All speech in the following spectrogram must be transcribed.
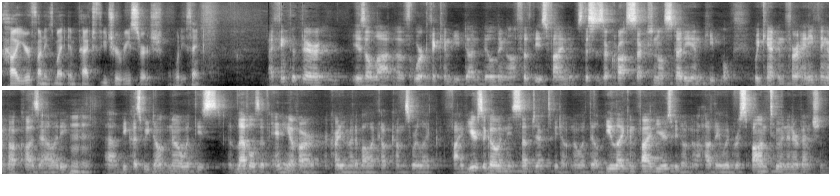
how your findings might impact future research. What do you think? I think that there is a lot of work that can be done building off of these findings. This is a cross sectional study in people. We can't infer anything about causality mm-hmm. uh, because we don't know what these levels of any of our, our cardiometabolic outcomes were like five years ago in these subjects. We don't know what they'll be like in five years. We don't know how they would respond to an intervention.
